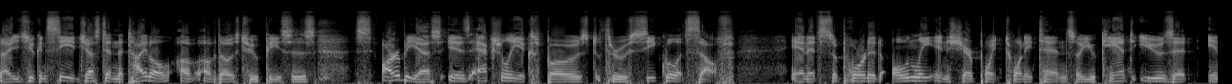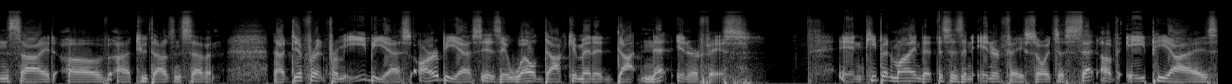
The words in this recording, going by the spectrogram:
Now, as you can see just in the title of, of those two pieces, RBS is actually exposed through SQL itself and it's supported only in SharePoint 2010, so you can't use it inside of uh, 2007. Now, different from EBS, RBS is a well documented .NET interface. And keep in mind that this is an interface, so it's a set of APIs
